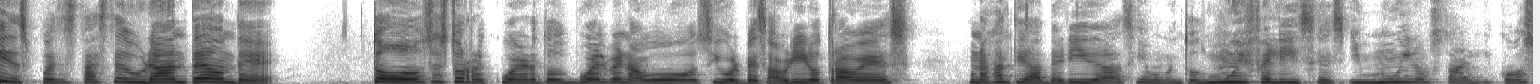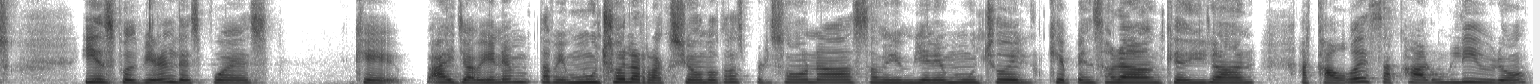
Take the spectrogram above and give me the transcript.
y después está este durante donde todos estos recuerdos vuelven a vos y vuelves a abrir otra vez una cantidad de heridas y de momentos muy felices y muy nostálgicos. Y después viene el después, que ahí ya viene también mucho de la reacción de otras personas, también viene mucho del qué pensarán, qué dirán. Acabo de sacar un libro,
